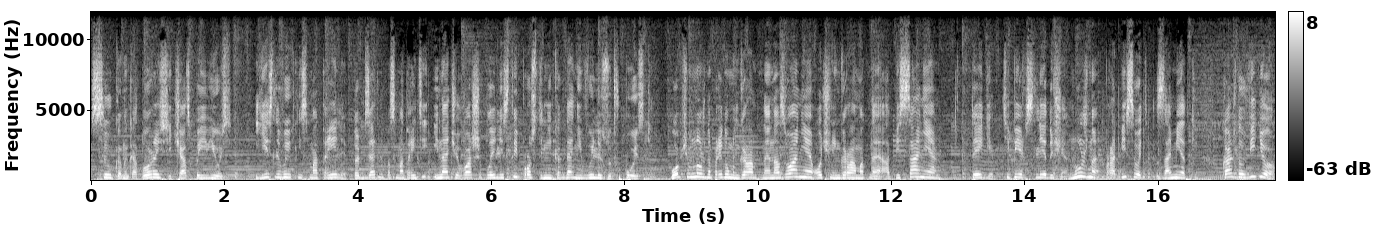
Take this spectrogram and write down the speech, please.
ссылка на которые сейчас появилась. Если вы их не смотрели то обязательно посмотрите иначе ваши плейлисты просто никогда не вылезут в поиске. В общем нужно придумать грамотное название, очень грамотное описание, теги. Теперь следующее нужно прописывать заметки. У каждого видео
